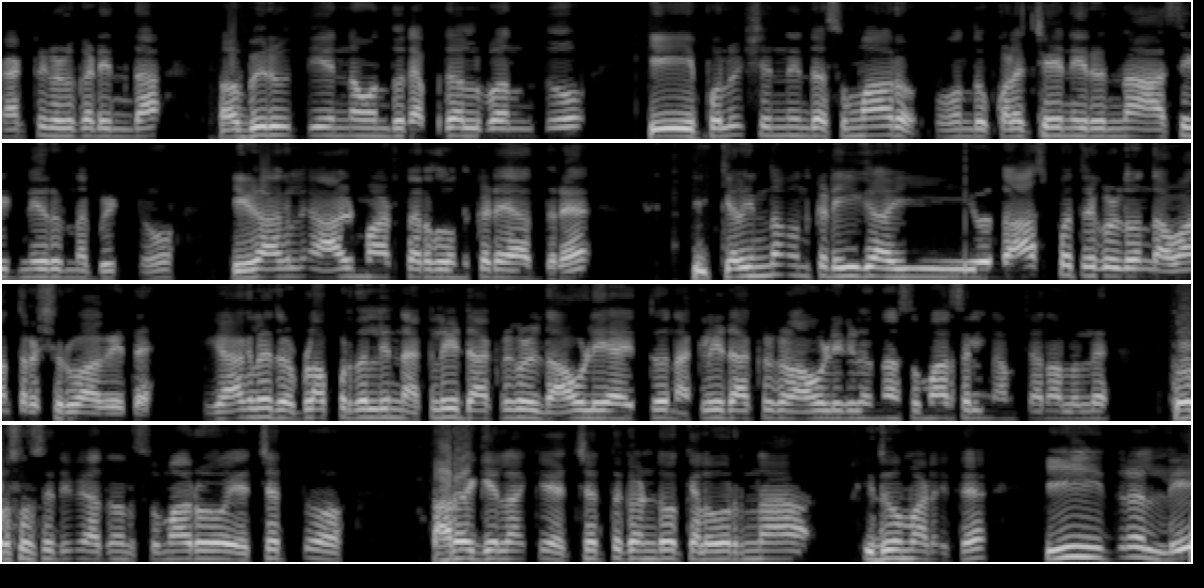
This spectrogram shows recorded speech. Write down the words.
ಫ್ಯಾಕ್ಟ್ರಿಗಳ ಕಡೆಯಿಂದ ಅಭಿವೃದ್ಧಿಯನ್ನ ಒಂದು ನೆಪದಲ್ಲಿ ಬಂದು ಈ ಪೊಲ್ಯೂಷನ್ನಿಂದ ಸುಮಾರು ಒಂದು ಕೊಳಚೆ ನೀರನ್ನ ಆಸಿಡ್ ನೀರನ್ನ ಬಿಟ್ಟು ಈಗಾಗಲೇ ಹಾಳು ಮಾಡ್ತಾ ಇರೋದು ಒಂದ್ ಕಡೆ ಆದ್ರೆ ಈ ಕೆಲಿಂದ ಒಂದ್ ಕಡೆ ಈಗ ಈ ಒಂದು ಆಸ್ಪತ್ರೆಗಳ ಒಂದು ಅವಾಂತರ ಶುರು ಆಗೈತೆ. ಈಗಾಗಲೇ ದೊಡ್ಡಬಳ್ಳಾಪುರದಲ್ಲಿ ನಕಲಿ ಡಾಕ್ಟರ್ಗಳ ದಾವಳಿ ಆಯ್ತು. ನಕಲಿ ಡಾಕ್ಟರ್ಗಳ ಹಾವಳಿಗಳನ್ನ ಸುಮಾರು ಸಲ ನಮ್ಮ ಚಾನಲ್ ಅಲ್ಲೇ ತೋರಿಸಿದೀವಿ ಅದನ್ನ ಸುಮಾರು ಎಚ್ಚೆತ್ತು, ಆರೋಗ್ಯ ಇಲಾಖೆ ಎಚ್ಚೆತ್ತುಕೊಂಡು ಕೆಲವ್ರನ್ನ ಇದು ಮಾಡೈತೆ. ಈ ಇದ್ರಲ್ಲಿ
